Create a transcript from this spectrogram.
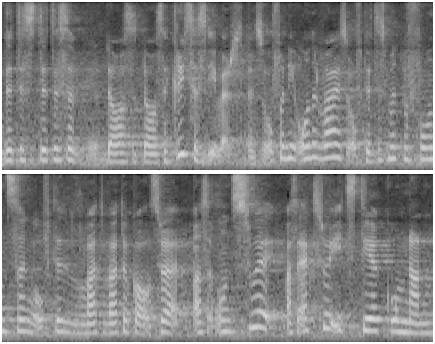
dit is dit is daar's daar's 'n krisis iewers. Dit is of in die onderwys of dit is met befondsing of dit wat wat ook al. So as ons so as ek so iets teekom dan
